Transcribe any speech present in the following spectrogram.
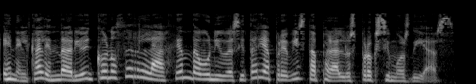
en el calendario y conocer la agenda universitaria prevista para los próximos días.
